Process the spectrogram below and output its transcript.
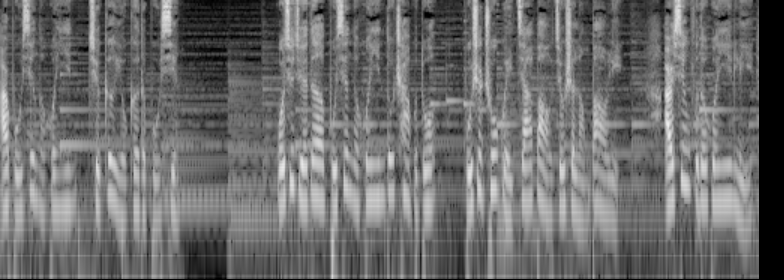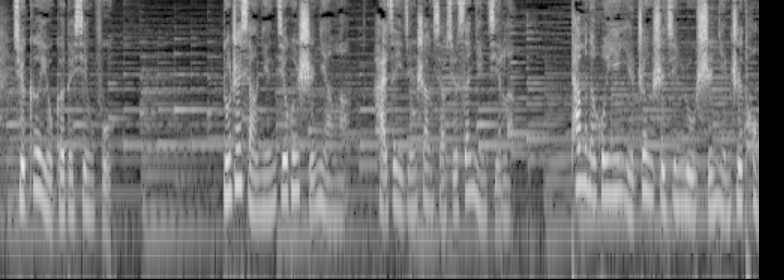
而不幸的婚姻却各有各的不幸。我却觉得，不幸的婚姻都差不多，不是出轨、家暴，就是冷暴力。而幸福的婚姻里却各有各的幸福。读者小宁结婚十年了，孩子已经上小学三年级了，他们的婚姻也正式进入十年之痛。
